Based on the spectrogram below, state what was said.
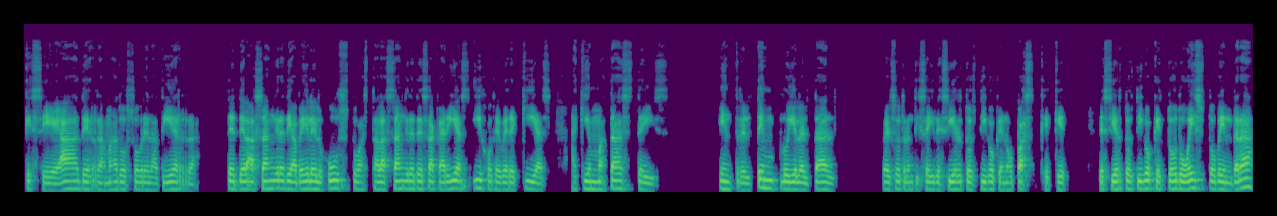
que se ha derramado sobre la tierra, desde la sangre de Abel el justo hasta la sangre de Zacarías, hijo de Berequías, a quien matasteis entre el templo y el altar. Verso 36, de ciertos digo que no pasa, que, que de ciertos digo que todo esto vendrá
